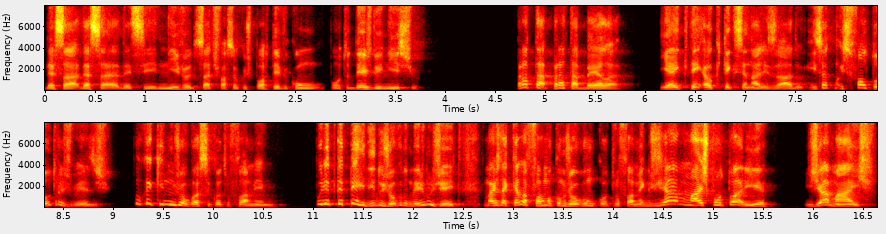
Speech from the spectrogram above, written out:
dessa, dessa, desse nível de satisfação que o esporte teve com o ponto desde o início, para a tabela, E aí que tem, é o que tem que ser analisado. Isso, isso faltou outras vezes. Por que, que não jogou assim contra o Flamengo? Podia ter perdido o jogo do mesmo jeito, mas daquela forma como jogou contra o Flamengo, jamais pontuaria. Jamais.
